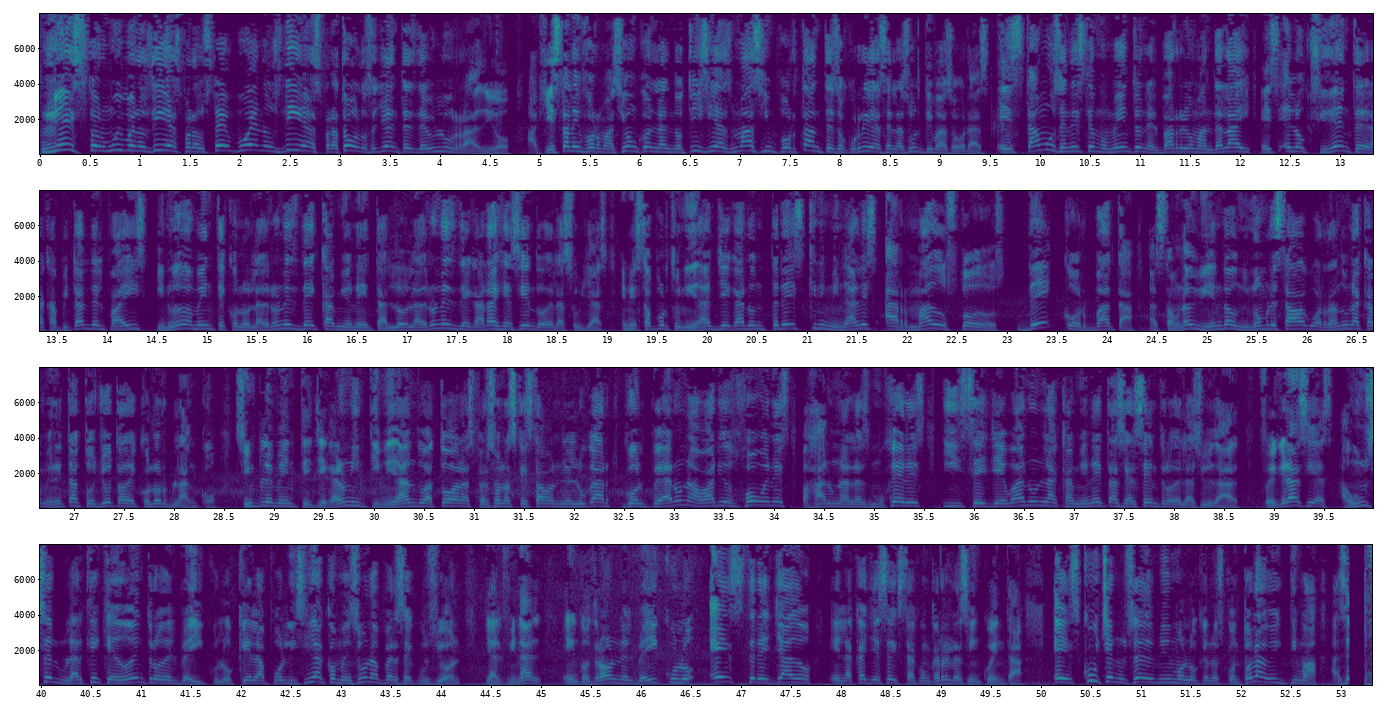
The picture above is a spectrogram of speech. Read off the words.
Néstor, muy buenos días para usted, buenos días para todos los oyentes de Blue Radio. Aquí está la información con las noticias más importantes ocurridas en las últimas horas. Estamos en este momento en el barrio Mandalay, es el occidente de la capital del país y nuevamente con los ladrones de camioneta, los ladrones de garaje haciendo de las suyas. En esta oportunidad llegaron tres criminales armados todos, de corbata, hasta una vivienda donde un hombre estaba guardando una camioneta Toyota de color blanco. Simplemente llegaron intimidando a todas las personas que estaban en el lugar, golpearon a varios jóvenes, bajaron a las mujeres y se llevaron la camioneta hacia el centro de la ciudad. Fue gracias a un celular que quedó dentro del vehículo que la policía comenzó una persecución y al final encontraron el vehículo estrellado en la calle Sexta con carrera 50. Escuchen ustedes mismos lo que nos contó la víctima.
